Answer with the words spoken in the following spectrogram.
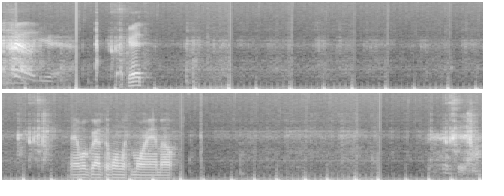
Hell yeah! Suck it. And we'll grab the one with more ammo. That's good help.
